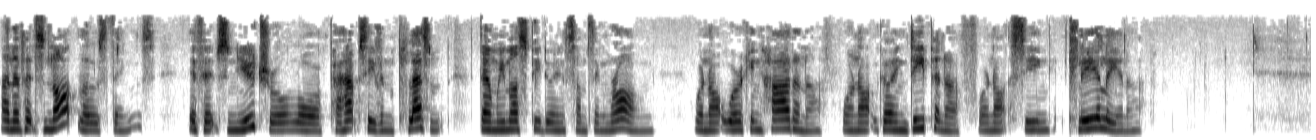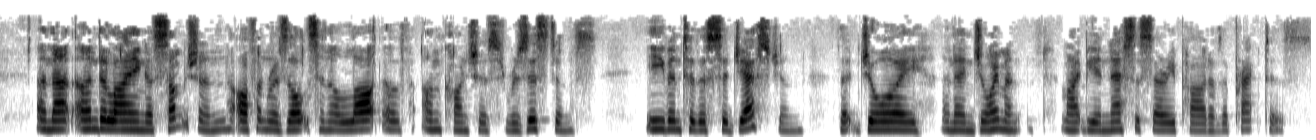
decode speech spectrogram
And if it's not those things, if it's neutral or perhaps even pleasant, then we must be doing something wrong. We're not working hard enough. We're not going deep enough. We're not seeing clearly enough. And that underlying assumption often results in a lot of unconscious resistance even to the suggestion that joy and enjoyment might be a necessary part of the practice.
